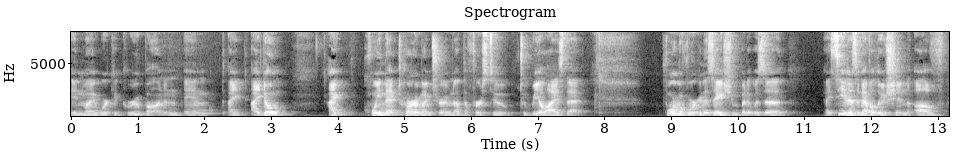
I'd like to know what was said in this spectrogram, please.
in my work at Groupon, and and I I don't I coined that term. I'm sure I'm not the first to to realize that form of organization, but it was a I see it as an evolution of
